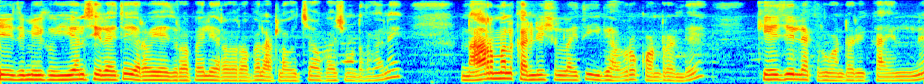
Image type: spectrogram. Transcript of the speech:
ఇది మీకు ఈఎన్సీలో అయితే ఇరవై ఐదు రూపాయలు ఇరవై రూపాయలు అట్లా వచ్చే అవకాశం ఉంటుంది. కానీ నార్మల్ కండిషన్లో అయితే ఇవి ఎవరో కొనరండి. కేజీ లెక్కన కొంటారు ఈ కాయిన్ని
